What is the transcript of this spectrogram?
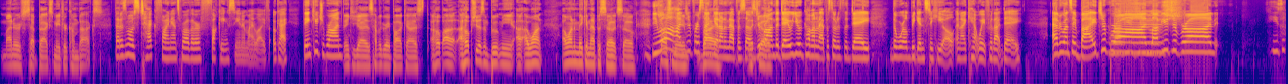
minor setbacks, major comebacks. That is the most tech finance bro I've ever fucking seen in my life. Okay. Thank you, Jabron. Thank you guys. Have a great podcast. I hope I, I hope she doesn't boot me. I, I want I want to make an episode. So You will Trust me. 100% Bye. get on an episode. Let's go. Jabron, the day you come on an episode is the day the world begins to heal. And I can't wait for that day. Everyone say bye, Jabron. Love you. Jabron. He's a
